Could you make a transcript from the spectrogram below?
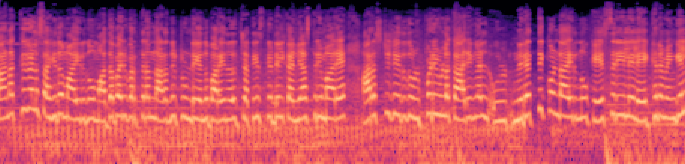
കണക്കുകൾ സഹിതമായിരുന്നു മതപരിവർത്തനം നടന്നിട്ടുണ്ട് എന്ന് പറയുന്നത്. ഛത്തീസ്ഗഡിൽ കന്യാസ്ത്രീമാരെ അറസ്റ്റ് ചെയ്തത് ഉൾപ്പെടെയുള്ള കാര്യങ്ങൾ നിരത്തിക്കൊണ്ടായിരുന്നു കേസരിയിലെ ലേഖനമെങ്കിൽ.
